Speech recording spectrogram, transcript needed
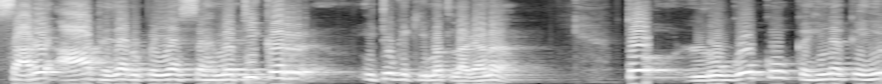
साढ़े आठ हज़ार रुपया सहमति कर ईंटों की कीमत लगाना तो लोगों को कहीं ना कहीं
